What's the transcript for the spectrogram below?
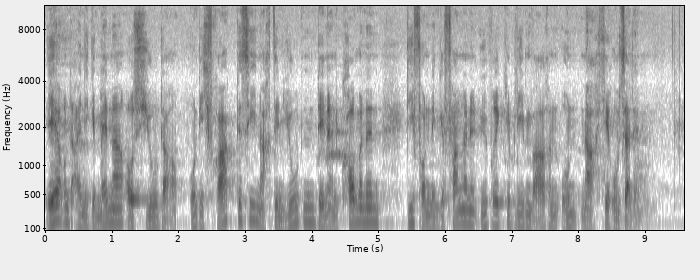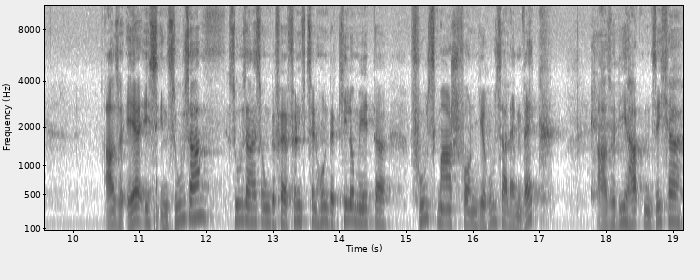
er und einige Männer aus Juda. Und ich fragte sie nach den Juden, den Entkommenen, die von den Gefangenen übrig geblieben waren, und nach Jerusalem. Also er ist in Susa. Susa ist ungefähr 1500 Kilometer Fußmarsch von Jerusalem weg. Also die hatten sicher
